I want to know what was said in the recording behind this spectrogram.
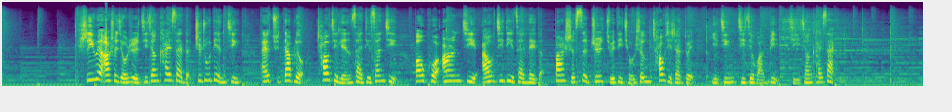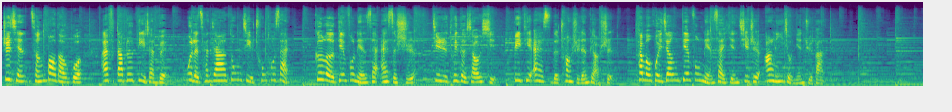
十一月二十九日即将开赛的蜘蛛电竞 HW 超级联赛第三季，包括 RNG、LGD 在内的八十四支绝地求生超级战队已经集结完毕，即将开赛。之前曾报道过，FWD 战队为了参加冬季冲突赛，割了巅峰联赛 S 十。近日推特消息，BTS 的创始人表示。他们会将巅峰联赛延期至二零一九年举办。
